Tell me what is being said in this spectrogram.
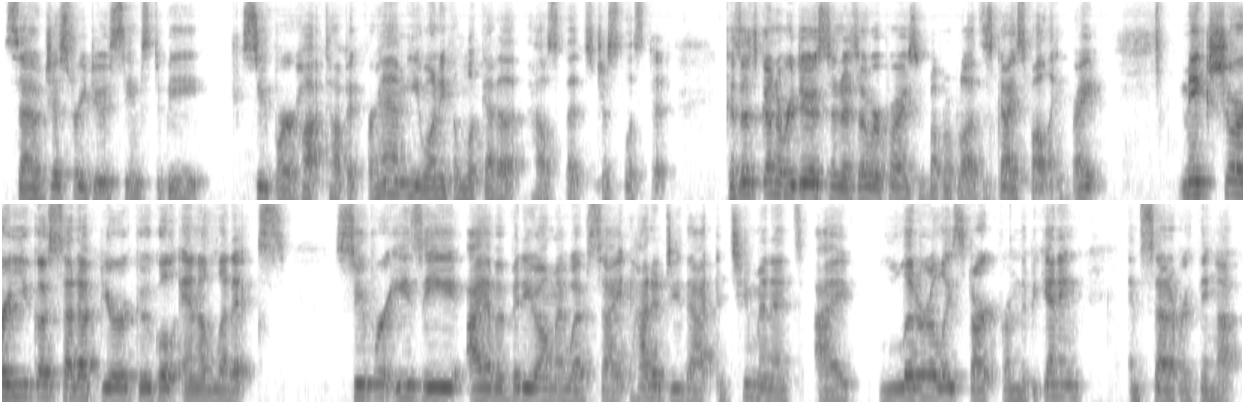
So just reduce seems to be super hot topic for him. He won't even look at a house that's just listed because it's going to reduce and it's overpriced and blah, blah, blah. The sky's falling, right? Make sure you go set up your Google Analytics. Super easy. I have a video on my website how to do that in two minutes. I literally start from the beginning and set everything up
